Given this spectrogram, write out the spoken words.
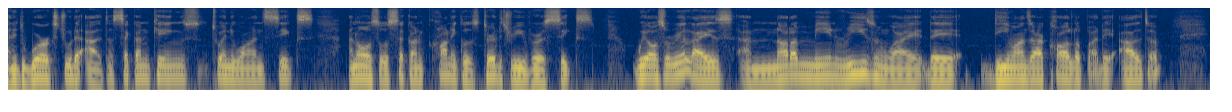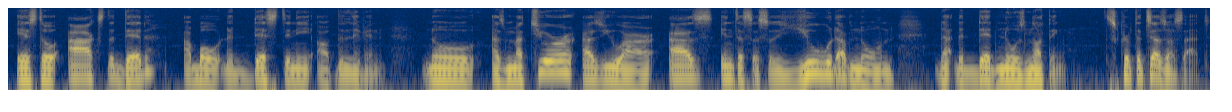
and it works through the altar. Second Kings 21 6 and also Second Chronicles 33 verse 6. We also realize another main reason why the demons are called up at the altar is to ask the dead about the destiny of the living. No, as mature as you are, as intercessors, you would have known that the dead knows nothing. Scripture tells us that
